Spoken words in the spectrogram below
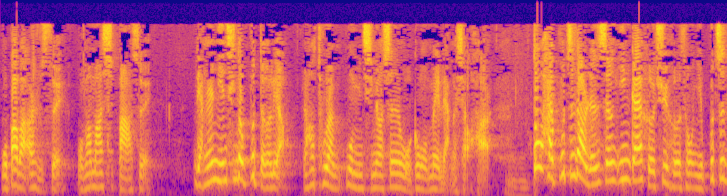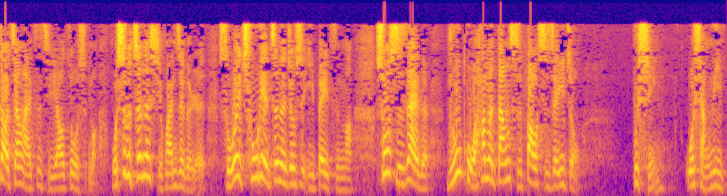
我爸爸二十岁，我妈妈十八岁，两个人年轻都不得了，然后突然莫名其妙生了我跟我妹两个小孩，都还不知道人生应该何去何从，也不知道将来自己要做什么。我是不是真的喜欢这个人？所谓初恋真的就是一辈子吗？说实在的，如果他们当时保持着一种不行，我想立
